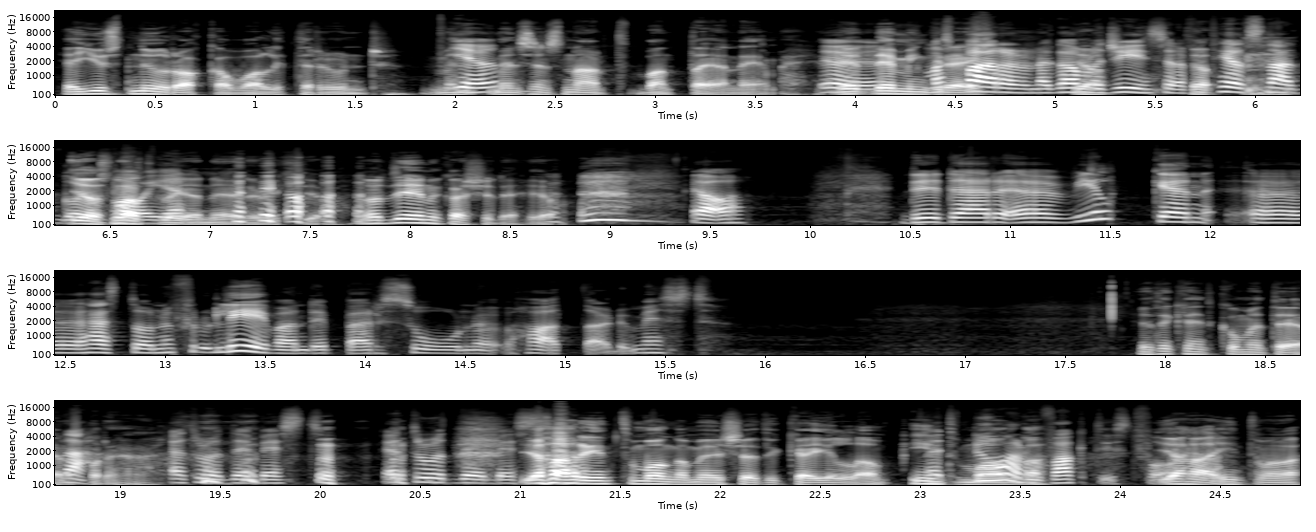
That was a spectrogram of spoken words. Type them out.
jag just nu råkar vara lite rund men, Ja. men sen snart bantar jag ner mig. Ja, det, ja. det är min Man grej. sparar de där gamla jeansen för att helt snart går ja, snart på går jag igen. ner i. Ja. Nå, det är kanske det. Ja. Ja. Det där, eh, vilken, eh, här står nu, levande person hatar du mest? Jag tänker inte kommentera Nej, på det här. jag tror att det är bäst. Jag tror att det är bäst. Jag har inte många människor jag tycker illa om. Inte Men du många. har nog faktiskt få. Jag har inte många.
